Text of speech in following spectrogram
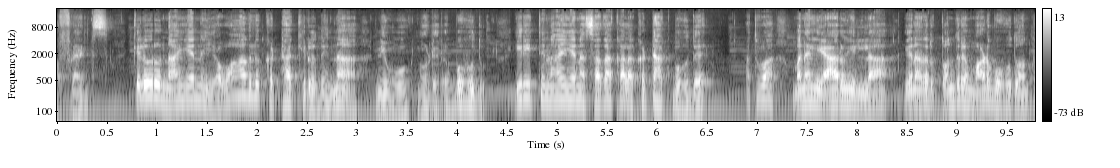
ಫ್ರೆಂಡ್ಸ್ ಕೆಲವರು ನಾಯಿಯನ್ನು ಯಾವಾಗಲೂ ಕಟ್ಟಾಕಿರೋದನ್ನು ನೀವು ನೋಡಿರಬಹುದು. ಈ ರೀತಿ ನಾಯಿಯನ್ನು ಸದಾಕಾಲ ಕಟ್ಟಾಕಬಹುದೇ? ಅಥವಾ ಮನೇಲಿ ಯಾರೂ ಇಲ್ಲ, ಏನಾದರೂ ತೊಂದರೆ ಮಾಡಬಹುದು ಅಂತ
